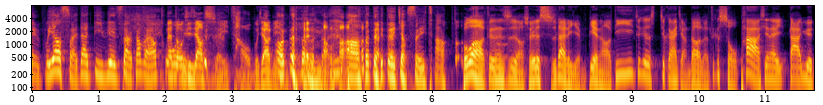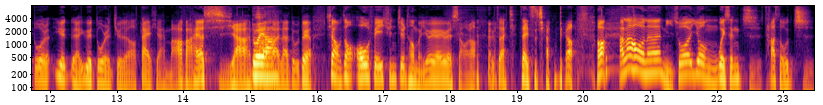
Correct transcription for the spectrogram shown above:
不要甩在地面上，他们要拖那东西叫水槽，不叫脸盆，好不好？啊，对对，叫水槽。不过啊，这真的是哦，随着时代的演变哦，第一，这个就刚才讲到了，这个手帕现在大家越多人越来越多人觉得哦，戴起来很麻烦，还要洗啊，很麻烦啊，对不对？像我们这种 old fashion gentleman 越来越少了，就再再次强调。好啊，然后呢，你说用卫生纸擦手指，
